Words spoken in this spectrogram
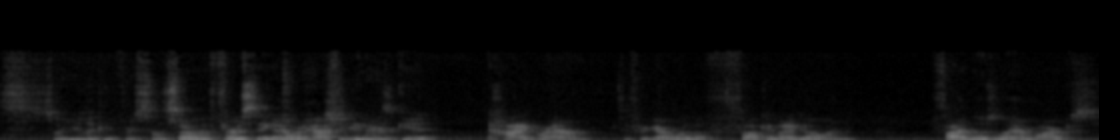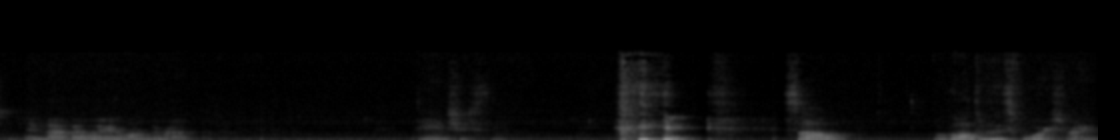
So you're looking for some sort So the first thing I would have to do is get high ground to figure out where the fuck am I going, find those landmarks, and map my way along the route. interesting. so, we're going through this forest, right?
